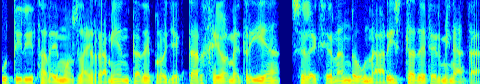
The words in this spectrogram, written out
Utilizaremos la herramienta de proyectar geometría, seleccionando una arista determinada.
